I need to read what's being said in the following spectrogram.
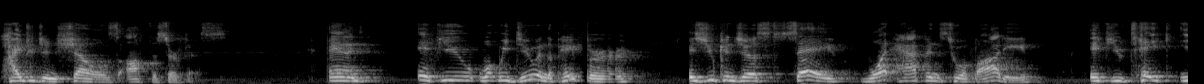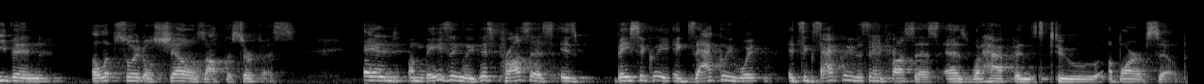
hydrogen shells off the surface. And if you, what we do in the paper is you can just say what happens to a body if you take even ellipsoidal shells off the surface. And amazingly, this process is basically exactly what it's exactly the same process as what happens to a bar of soap.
